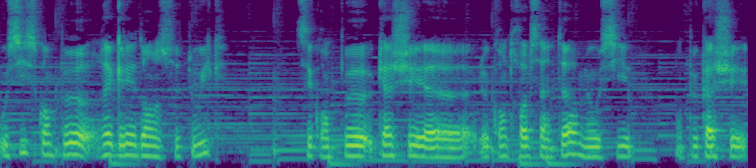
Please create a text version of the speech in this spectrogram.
Aussi, ce qu'on peut régler dans ce tweak, c'est qu'on peut cacher euh, le control center, mais aussi on peut cacher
